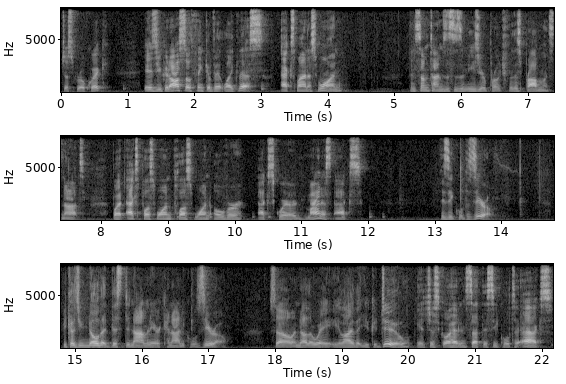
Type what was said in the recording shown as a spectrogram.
just real quick, is you could also think of it like this. x minus 1, and sometimes this is an easier approach. For this problem, it's not. But x plus 1 plus 1 over x squared minus x is equal to 0. Because you know that this denominator cannot equal 0. So another way, Eli, that you could do is just go ahead and set this equal to x.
